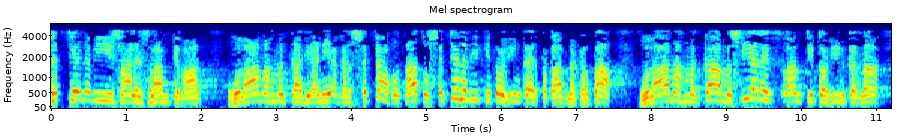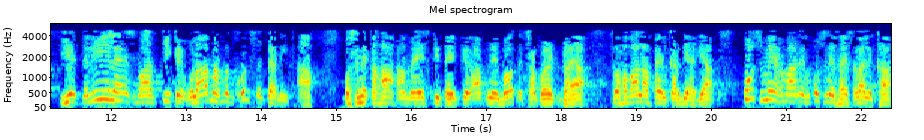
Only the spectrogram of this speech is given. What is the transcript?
سچے نبی عیسیٰ علیہ السلام کے بعد غلام احمد قادیانی اگر سچا ہوتا تو سچے نبی کی توہین کا ارتقاب نہ کرتا۔ غلام احمد کا مسیح علیہ السلام کی توہین کرنا یہ دلیل ہے اس بات کی کہ غلام احمد خود سچا نہیں تھا۔ اس نے کہا ہاں میں اس کی تحقیق، آپ نے بہت اچھا پوائنٹ اٹھایا۔ تو حوالہ فیل کر دیا گیا۔ اس میں ہمارے، اس نے فیصلہ لکھا۔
